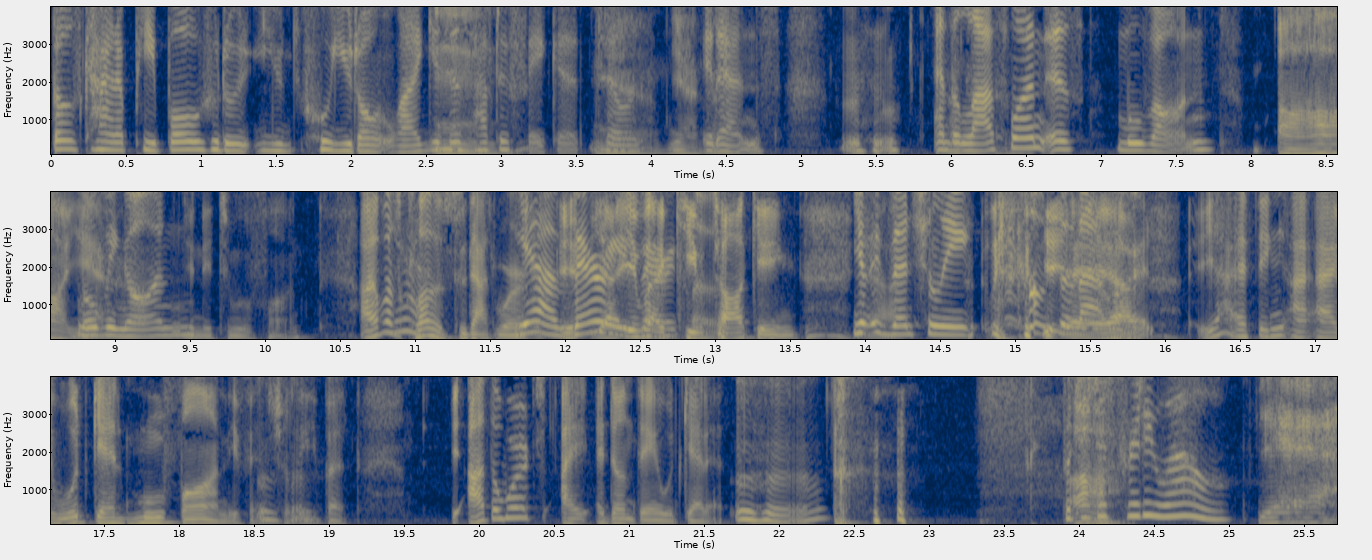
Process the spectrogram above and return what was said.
those kind of people who do you who you don't like, you just have to fake it till Mm. Yeah, yeah, it no. ends. hmm And the last one is move on. Ah, yeah. Moving on. You need to move on. I was close to that word. Yeah, If- very, if I keep close. talking, You yeah. eventually come to that yeah. word. Yeah, I think I, I would get move on eventually, Mm-hmm. but the other words, I, I don't think I would get it. Mm. But you did Ah. pretty well. Yeah,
